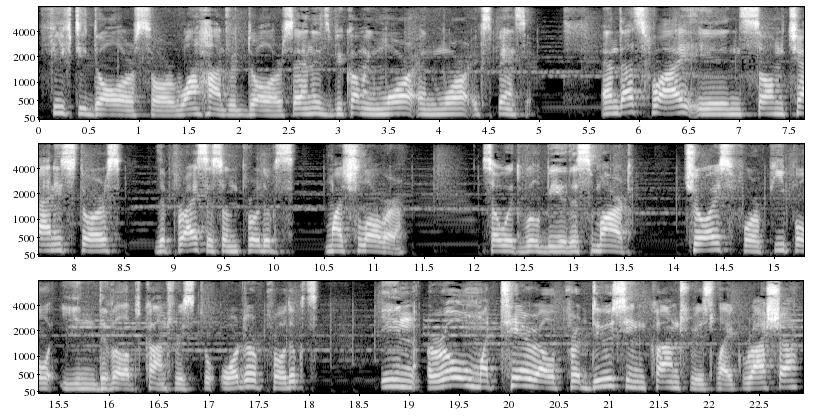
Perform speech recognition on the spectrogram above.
$50 or $100 and it's becoming more and more expensive. And that's why in some Chinese stores the prices on products much lower. So it will be the smart choice for people in developed countries to order products in raw material producing countries like Russia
